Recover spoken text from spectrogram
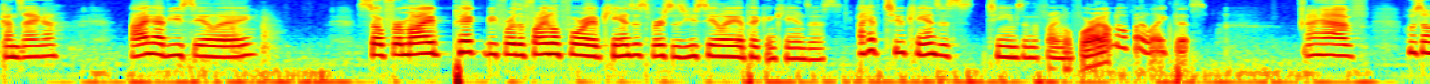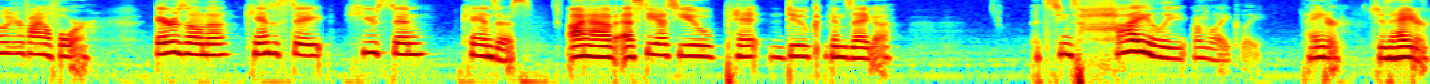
Gonzaga. I have UCLA. So for my pick before the Final Four, I have Kansas versus UCLA. I pick in Kansas. I have two Kansas teams in the Final Four. I don't know if I like this. I have who's so who's your final four? Arizona, Kansas State, Houston, Kansas. I have SDSU, Pitt, Duke, Gonzaga. It seems highly unlikely. Hater. She's a hater.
